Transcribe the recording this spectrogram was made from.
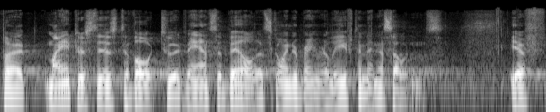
but my interest is to vote to advance a bill that's going to bring relief to Minnesotans. If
